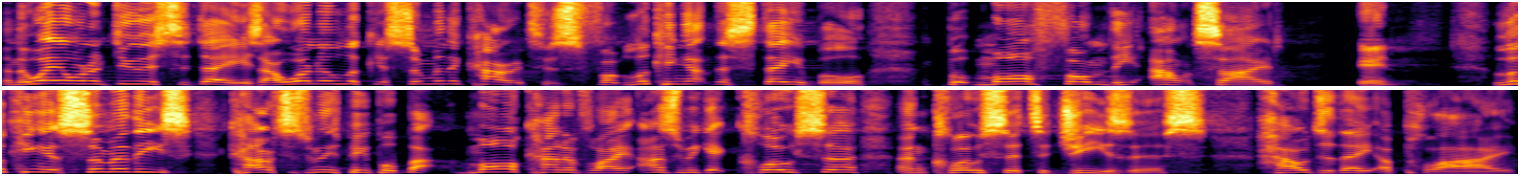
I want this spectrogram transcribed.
And the way I want to do this today is I want to look at some of the characters from looking at the stable, but more from the outside in. Looking at some of these characters, some of these people, but more kind of like as we get closer and closer to Jesus, how do they apply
